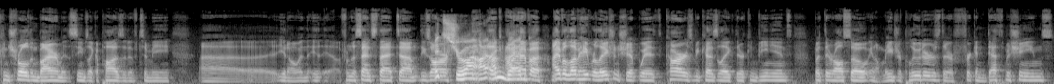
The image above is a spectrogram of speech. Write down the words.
controlled environment seems like a positive to me. Uh, you know, in, in, from the sense that um, these are It's true. I- like, I'm glad- I have a I have a love hate relationship with cars because like they're convenient, but they're also you know major polluters. They're freaking death machines.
